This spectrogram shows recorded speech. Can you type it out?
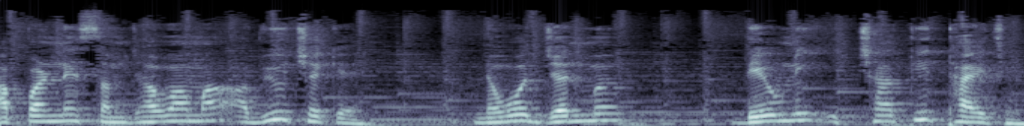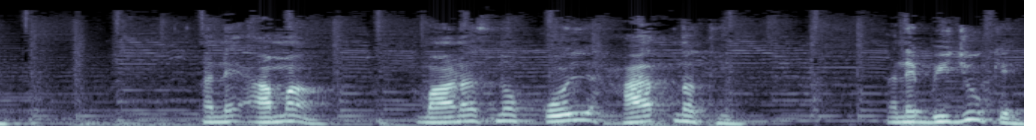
આપણને સમજાવવામાં આવ્યું છે કે નવો જન્મ દેવની ઈચ્છાથી થાય છે. અને આમાં માણસનો કોઈ હાથ નથી. અને બીજું કે,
